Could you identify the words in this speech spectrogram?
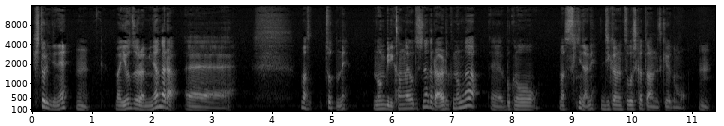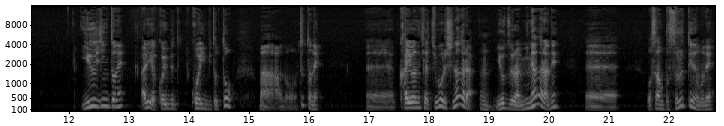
一人でね、うん。まあ、夜空見ながら、えーまあ、ちょっとねのんびり考えようとしながら歩くのが、えー、僕の、まあ、好きなね時間の過ごし方なんですけれども、うん、友人とねあるいは恋人恋人と、まあ、あのちょっとね、えー、会話のキャッチボールしながら、うん、夜空見ながらね、えー、お散歩するっていうのもね、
